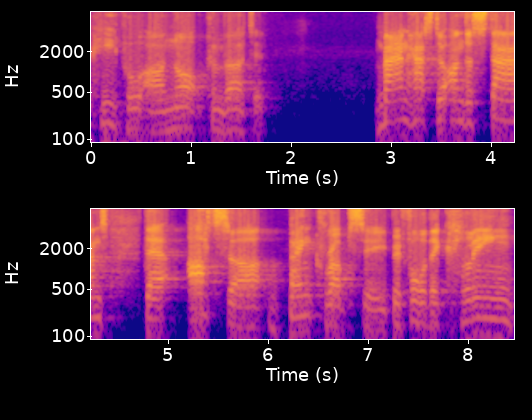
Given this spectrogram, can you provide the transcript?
people are not converted. Man has to understand their utter bankruptcy before they cling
